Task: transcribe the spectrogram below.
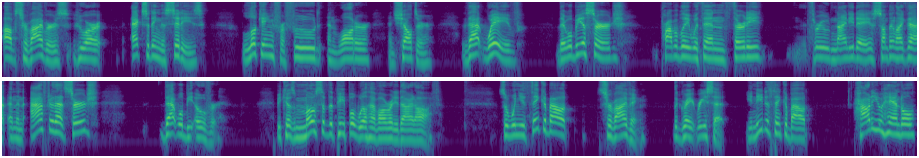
of survivors who are exiting the cities looking for food and water and shelter. That wave, there will be a surge, probably within 30 through 90 days, something like that. And then after that surge, that will be over because most of the people will have already died off. So when you think about surviving the Great Reset, you need to think about how do you handle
